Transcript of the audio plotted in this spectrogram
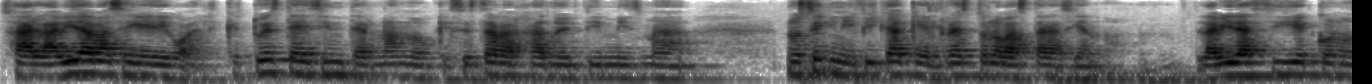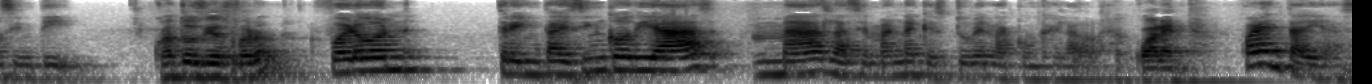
O sea, la vida va a seguir igual. Que tú estés internando, que estés trabajando en ti misma, no significa que el resto lo va a estar haciendo. La vida sigue con o sin ti. ¿Cuántos días fueron? Fueron 35 días más la semana que estuve en la congeladora. 40. 40 días.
